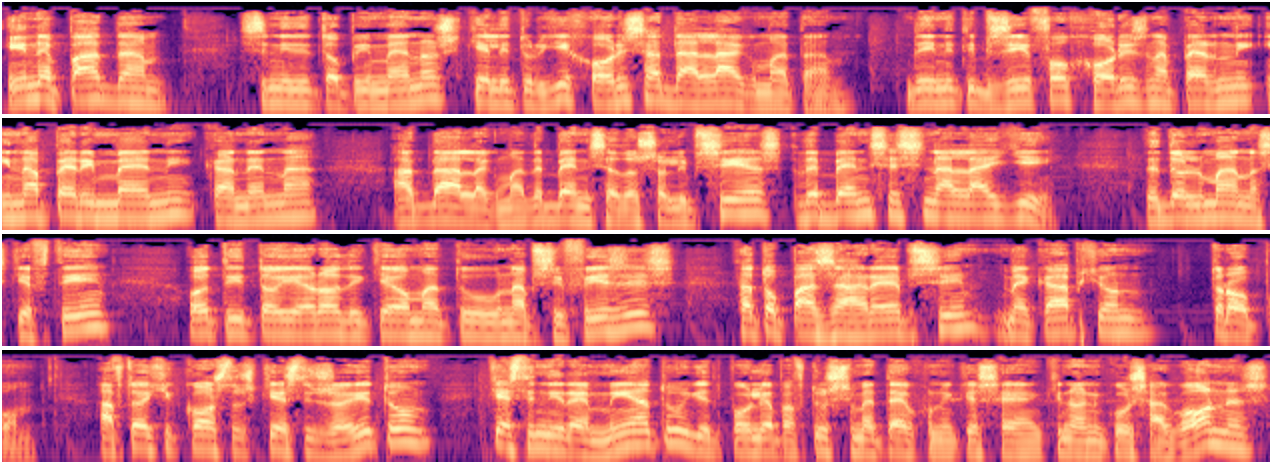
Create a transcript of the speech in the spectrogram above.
είναι πάντα συνειδητοποιημένος και λειτουργεί χωρίς ανταλλάγματα. Δίνει την ψήφο χωρίς να παίρνει ή να περιμένει κανένα αντάλλαγμα. Δεν μπαίνει σε δοσοληψίες, δεν μπαίνει σε συναλλαγή. Δεν τολμά να σκεφτεί ότι το ιερό δικαίωμα του να ψηφίζεις θα το παζαρέψει με κάποιον τρόπο. Αυτό έχει κόστος και στη ζωή του και στην ηρεμία του, γιατί πολλοί από αυτούς συμμετέχουν και σε κοινωνικούς αγώνες,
